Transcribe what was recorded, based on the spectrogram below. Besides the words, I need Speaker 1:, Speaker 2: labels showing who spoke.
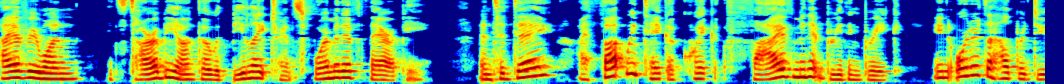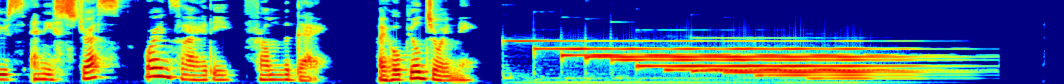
Speaker 1: Hi everyone, it's Tara Bianca with Be Light Transformative Therapy. And today I thought we'd take a quick five minute breathing break in order to help reduce any stress or anxiety from the day. I hope you'll join me.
